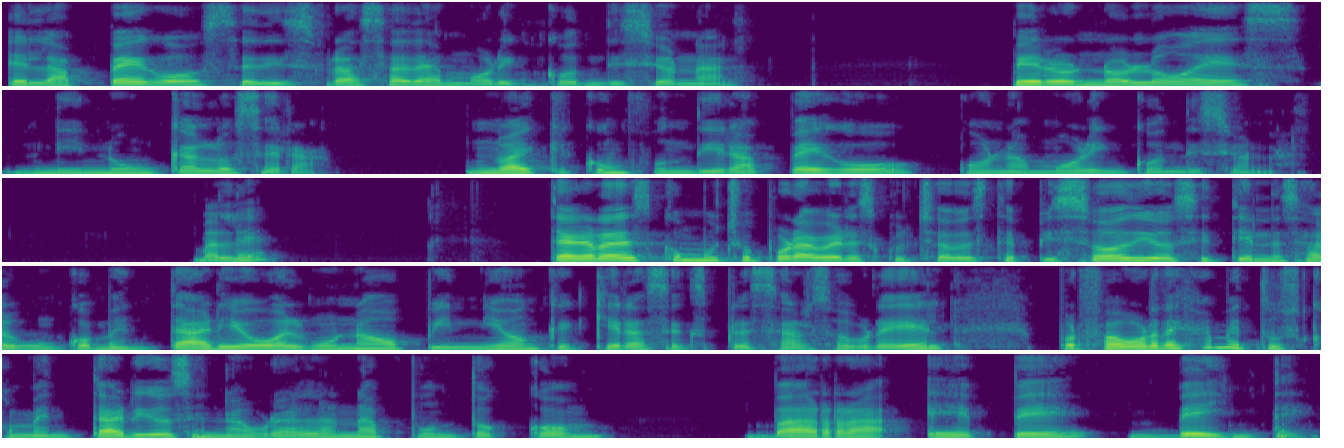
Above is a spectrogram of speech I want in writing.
El apego se disfraza de amor incondicional, pero no lo es ni nunca lo será. No hay que confundir apego con amor incondicional. ¿Vale? Te agradezco mucho por haber escuchado este episodio. Si tienes algún comentario o alguna opinión que quieras expresar sobre él, por favor déjame tus comentarios en auralana.com barra EP20.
